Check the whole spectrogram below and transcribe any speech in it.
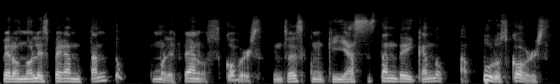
pero no les pegan tanto como les pegan los covers. Entonces, como que ya se están dedicando a puros covers.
